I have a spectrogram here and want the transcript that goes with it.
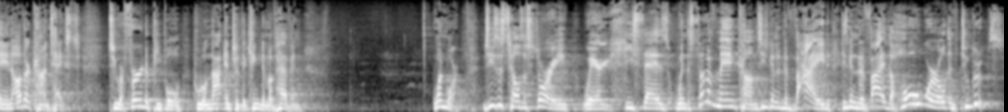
in other contexts to refer to people who will not enter the kingdom of heaven. One more. Jesus tells a story where he says, when the Son of Man comes, he's going to divide, he's going to divide the whole world into two groups.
